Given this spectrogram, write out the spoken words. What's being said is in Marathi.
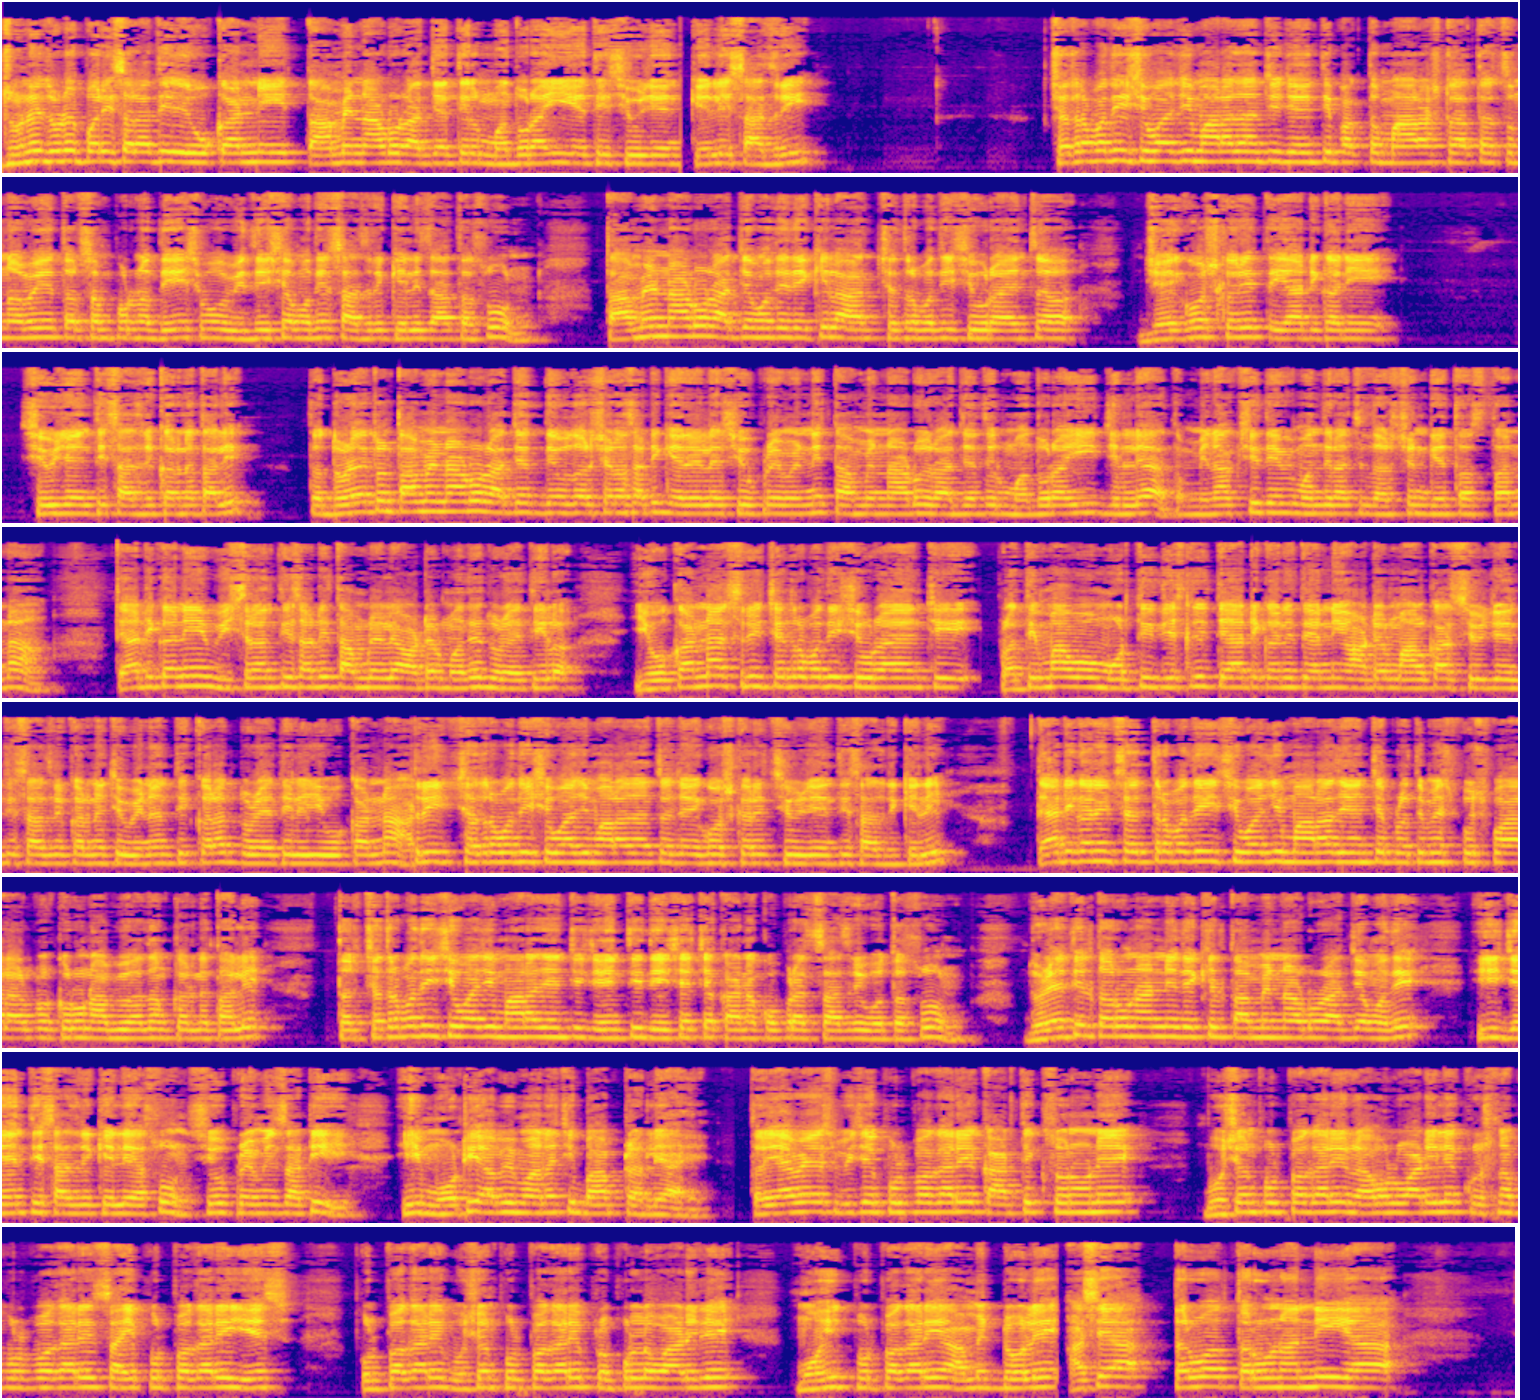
जुने जुने परिसरातील युवकांनी तामिळनाडू राज्यातील मदुराई येथे शिवजयंती केली साजरी. छत्रपती शिवाजी महाराजांची जयंती फक्त महाराष्ट्रातच नव्हे तर संपूर्ण देश व विदेशामध्ये साजरी केली जात असून तामिळनाडू राज्यामध्ये देखील आज छत्रपती शिवरायांचा जयघोष करीत या ठिकाणी शिवजयंती साजरी करण्यात आली. तर धुळ्यातून तामिळनाडू राज्यात देवदर्शनासाठी गेलेल्या शिवप्रेमींनी तामिळनाडू राज्यातील मदुराई जिल्ह्यात मीनाक्षी देवी मंदिराचे दर्शन घेत असताना त्या ठिकाणी विश्रांतीसाठी थांबलेल्या हॉटेलमध्ये धुळ्यातील युवकांना श्री छत्रपती शिवरायांची प्रतिमा व मूर्ती दिसली. त्या ठिकाणी त्यांनी हॉटेल मालकास शिवजयंती साजरी करण्याची विनंती करत धुळ्यातील युवकांना श्री छत्रपती शिवाजी महाराजांचा जयघोष करीत शिवजयंती साजरी केली. त्या ठिकाणी छत्रपती शिवाजी महाराज यांचे प्रतिमेस पुष्पहार अर्पण करून अभिवादन करण्यात आले. तर छत्रपती शिवाजी महाराज यांची जयंती देशाच्या कानाकोपऱ्यात साजरी होत असून धुळ्यातील तरुणांनी देखील तामिळनाडू राज्यामध्ये ही जयंती साजरी केली असून शिवप्रेमींसाठी ही मोठी अभिमानाची बाब ठरली आहे. तर यावेळेस विजय फुलपगारे कार्तिक सोनवणे भूषण फुलपगारे राहुल वाडिले कृष्ण फुलपगारे साई फुलपगारे यश फुलपगारे भूषण फुलपगारे प्रफुल्ल वाडिले मोहित फुलपगारे अमित ढोले अशा सर्व तरुणांनी या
